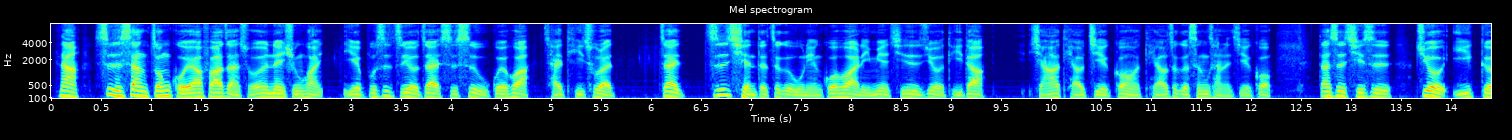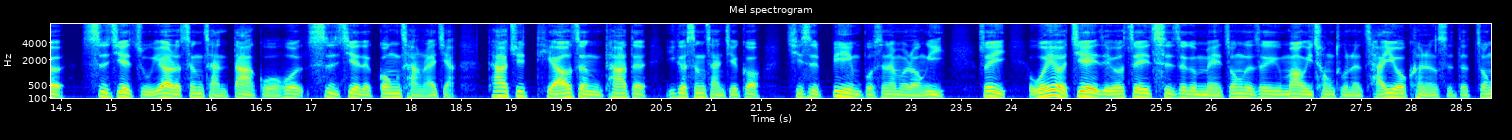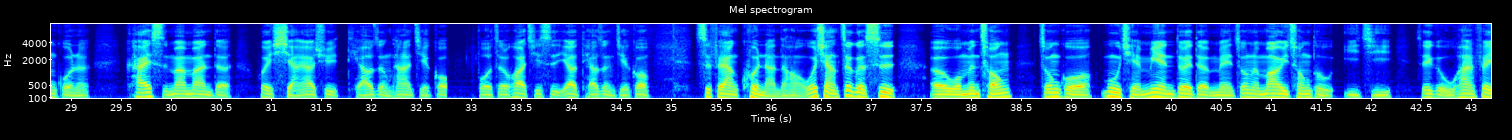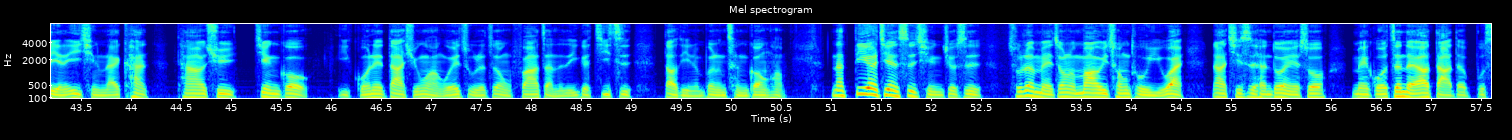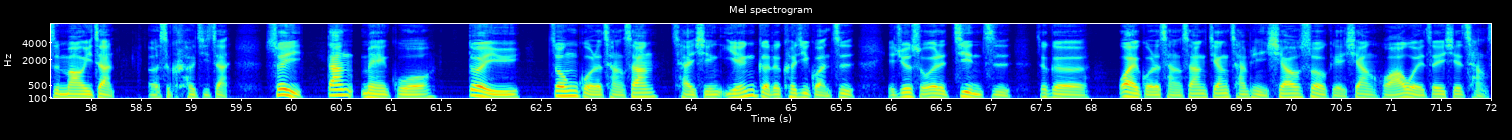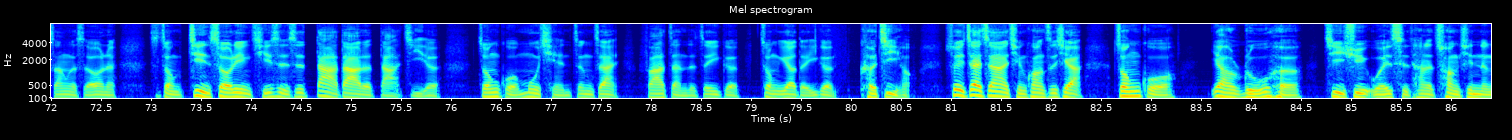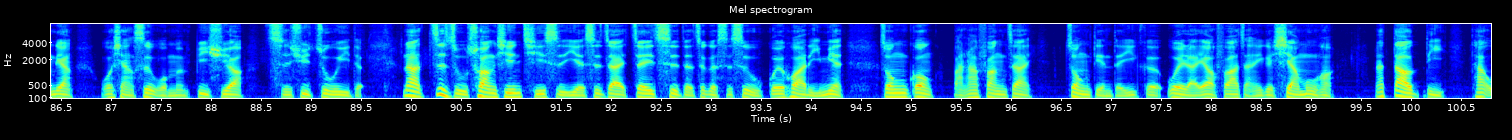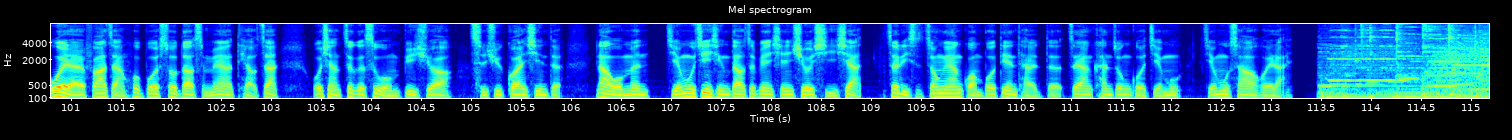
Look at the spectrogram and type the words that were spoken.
那事实上，中国要发展所谓的内循环，也不是只有在“十四五”规划才提出来，在之前的这个五年规划里面，其实就有提到想要调结构，调这个生产的结构。但是，其实就一个世界主要的生产大国或世界的工厂来讲，它要去调整它的一个生产结构，其实并不是那么容易。所以，唯有借由这一次这个美中的这个贸易冲突呢，才有可能使得中国呢。开始慢慢的会想要去调整它的结构，否则的话，其实要调整结构是非常困难的哈。我想这个是呃，我们从中国目前面对的美中的贸易冲突以及这个武汉肺炎的疫情来看，它要去建构以国内大循环为主的这种发展的一个机制，到底能不能成功哈？那第二件事情就是，除了美中的贸易冲突以外，那其实很多人也说，美国真的要打的不是贸易战。而是科技战，所以当美国对于中国的厂商采行严格的科技管制，也就是所谓的禁止这个外国的厂商将产品销售给像华为这一些厂商的时候呢，这种禁售令其实是大大的打击了中国目前正在发展的这一个重要的一个科技哈。所以在这样的情况之下，中国要如何继续维持它的创新能量？我想是我们必须要持续注意的。那自主创新其实也是在这一次的这个“十四五”规划里面，中共把它放在重点的一个未来要发展的一个项目哈。那到底它未来的发展会不会受到什么样的挑战？我想这个是我们必须要持续关心的。那我们节目进行到这边，先休息一下。这里是中央广播电台的《这样看中国》节目，节目稍后回来。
